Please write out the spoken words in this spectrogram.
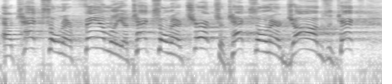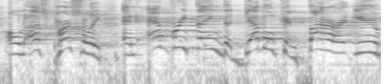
attacks on our family, attacks on our church, attacks on our jobs, attacks on us personally, and everything the devil can fire at you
